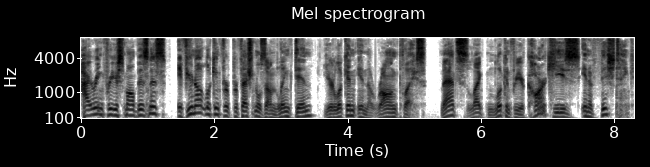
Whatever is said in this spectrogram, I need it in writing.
Hiring for your small business? If you're not looking for professionals on LinkedIn, you're looking in the wrong place. That's like looking for your car keys in a fish tank.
